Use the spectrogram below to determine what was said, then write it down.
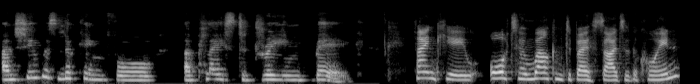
and she was looking for a place to dream big. Thank you. Autumn, welcome to both sides of the coin.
